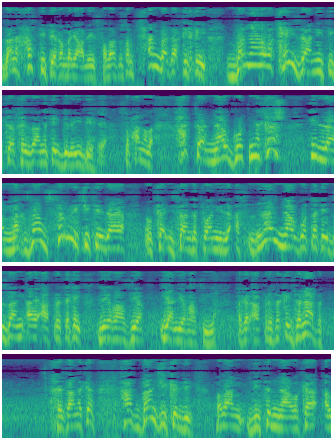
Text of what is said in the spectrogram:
بزنم حستی پیغمبری علیه الصلاة والسلام چند به دقیقی بنا و کی زانیتی که خزانه کی دلیه سبحان الله حتی ناو گوت نکش ئللا مەغزا و سڕێکی تێدایە کە ئینسان دەتوانانی لە ئەسنای ناوگۆتەکەی بزانانی ئایا ئافرەتەکەی لێ ڕازە یان لێ ڕازە ئەگەر ئافرەتەکەی جەنابێت خێزانەکەت هات بانجی کردی بەڵام دیتن ناوەکە ئەو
